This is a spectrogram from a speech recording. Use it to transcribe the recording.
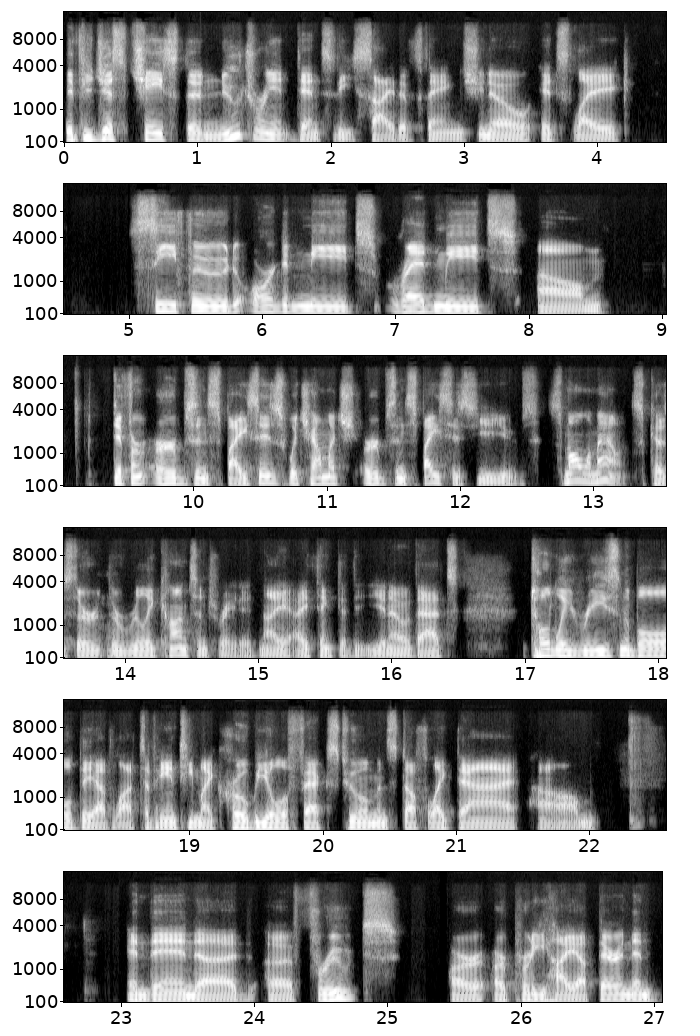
if you just chase the nutrient density side of things you know it's like seafood organ meats red meats um different herbs and spices which how much herbs and spices you use small amounts because they're they're really concentrated and i i think that you know that's totally reasonable they have lots of antimicrobial effects to them and stuff like that um and then uh, uh, fruits are are pretty high up there, and then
